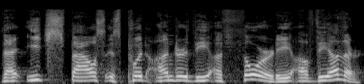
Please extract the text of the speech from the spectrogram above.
that each spouse is put under the authority of the other.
